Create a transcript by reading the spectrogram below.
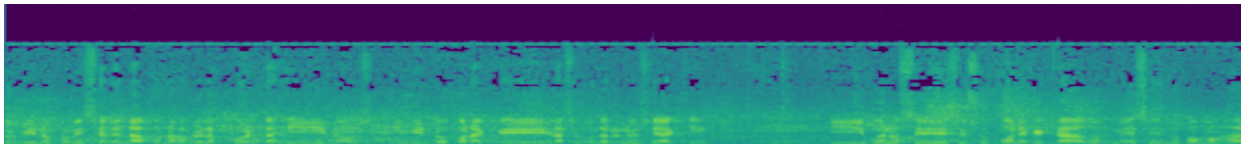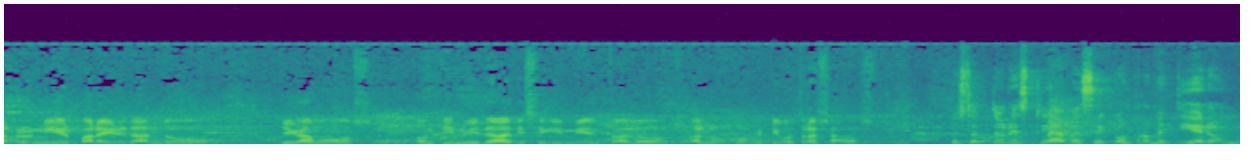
El gobierno provincial de Napo nos abrió las puertas y nos invitó para que la segunda reunión sea aquí. Y bueno, se, supone que cada dos meses nos vamos a reunir para ir dando, digamos, continuidad y seguimiento a los, a los objetivos trazados. Los actores claves se comprometieron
